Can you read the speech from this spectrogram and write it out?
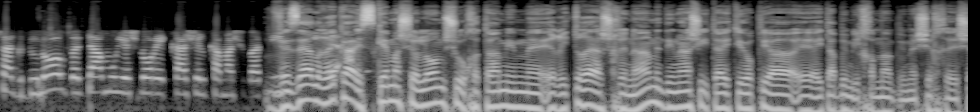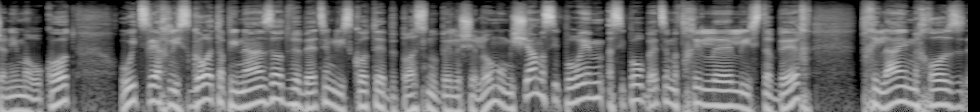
סגדו לו, וגם הוא יש לו רקע של כמה שבטים. וזה על רקע הסכם השלום שהוא חתם עם אה, אריתריאה השכנה, מדינה שאיתה אתיופיה אה, הייתה במלחמה במשך אה, שנים ארוכות. הוא הצליח לסגור את הפינה הזאת ובעצם לזכות בפרס נובל לשלום, ומשם הסיפורים, הסיפור בעצם מתחיל להסתבך. תחילה עם מחוז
